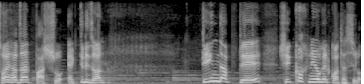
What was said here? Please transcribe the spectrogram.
ছয় হাজার পাঁচশো একত্রিশ জন। তিন ধাপে শিক্ষক নিয়োগের কথা ছিল।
